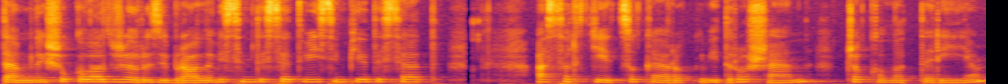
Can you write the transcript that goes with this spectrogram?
Темний шоколад вже розібрали 88,50. Асорті цукерок від Рошен, чоколатерія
